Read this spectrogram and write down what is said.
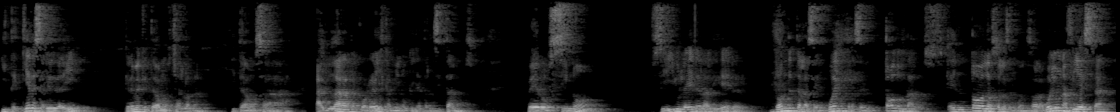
y te quieres salir de ahí, créeme que te vamos a echar la mano y te vamos a ayudar a recorrer el camino que ya transitamos. Pero si no, see you later, alligator. ¿Dónde te las encuentras? En todos lados. En todos lados te las encuentras. Ahora, voy a una fiesta,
